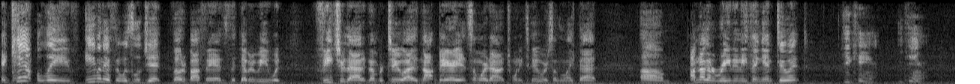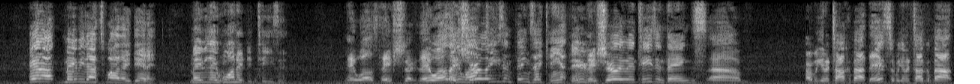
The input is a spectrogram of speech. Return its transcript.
I can't believe, even if it was legit voted by fans, that WWE would feature that at number two. I would not bury it somewhere down at 22 or something like that. Um, I'm not going to read anything into it. You can't. You can't. And I, maybe that's why they did it. Maybe they wanted to tease it. Hey, well, they've they well They love surely teasing things they can't do. They've surely been teasing things. Um, are we going to talk about this? Are we going to talk about?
